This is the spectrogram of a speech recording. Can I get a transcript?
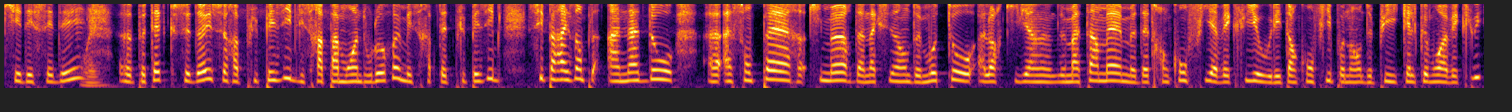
qui est décédée, oui. euh, peut-être que ce deuil sera plus paisible. Il sera pas moins douloureux, mais il sera peut-être plus paisible. Si par exemple un ado euh, a son père qui meurt d'un accident de moto alors qu'il vient le matin même d'être en conflit avec lui ou il est en conflit pendant depuis quelques mois avec lui,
